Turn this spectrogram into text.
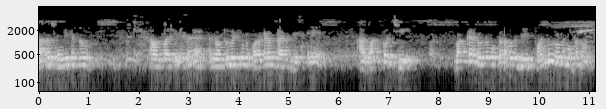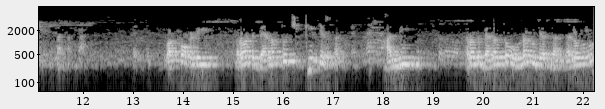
చాలా సంగీతంలో ఉంటుంది. తమలపాకు మీద నోట్లు పెట్టుకుని కొరకడం ప్రారంభిస్తే ఆ వక్క వచ్చి ఒక్క రెండు ముక్కలు అవుతుంది పన్ను రెండు ముక్కలు వక్క ఒకటి తర్వాత బెల్లంతో చిక్కీలు చేస్తారు. అల్లి తర్వాత బెల్లంతో ఉండలు చేస్తారు. బెల్లము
